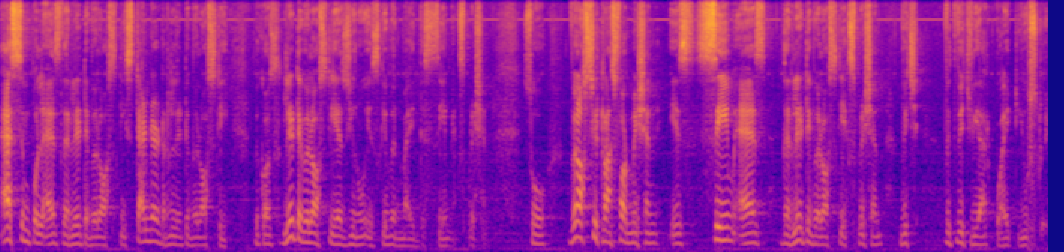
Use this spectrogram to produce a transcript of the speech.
as simple as the relative velocity, standard relative velocity because relative velocity as you know is given by this same expression. So, velocity transformation is same as the relative velocity expression which with which we are quite used to it.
